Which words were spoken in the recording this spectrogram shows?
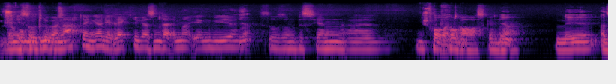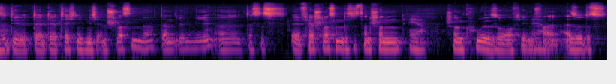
wenn ich so drüber nachdenke, ja, die Elektriker sind da immer irgendwie Ja. so, so ein bisschen äh, einen Schritt voraus. Genau. Ja. Nee, also die, der, der Technik nicht entschlossen, ne, dann irgendwie. Äh, das ist äh, verschlossen, das ist dann schon, Ja. schon cool, so auf jeden Ja. Fall. Also das,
